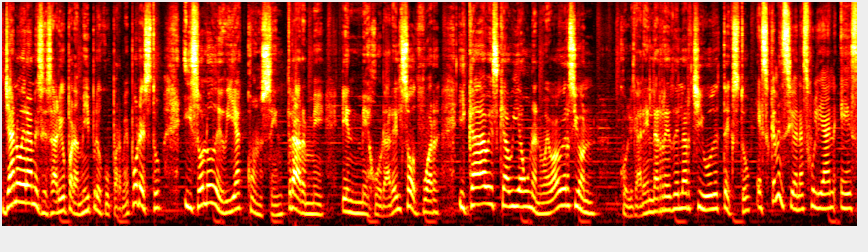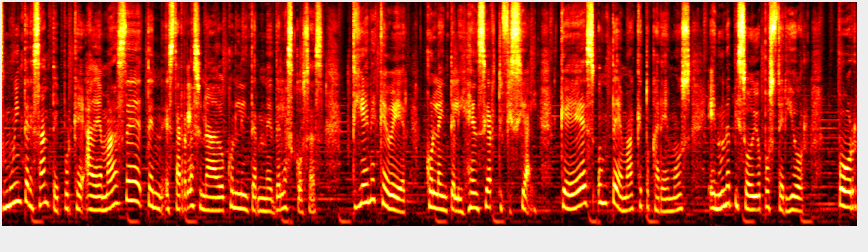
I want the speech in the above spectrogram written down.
Ya no era necesario para mí preocuparme por esto y solo debía concentrarme en mejorar el software y cada vez que había una nueva versión, colgar en la red del archivo de texto. Eso que mencionas, Julián, es muy interesante porque además de estar relacionado con el Internet de las Cosas, tiene que ver con la inteligencia artificial, que es un tema que tocaremos en un episodio posterior por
